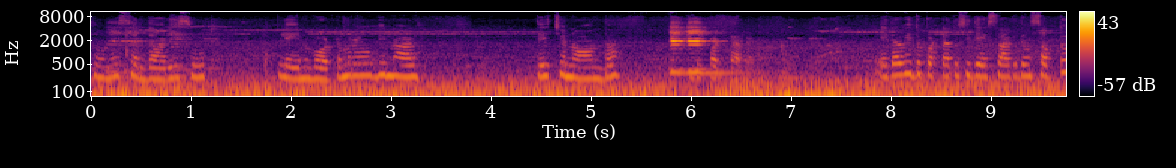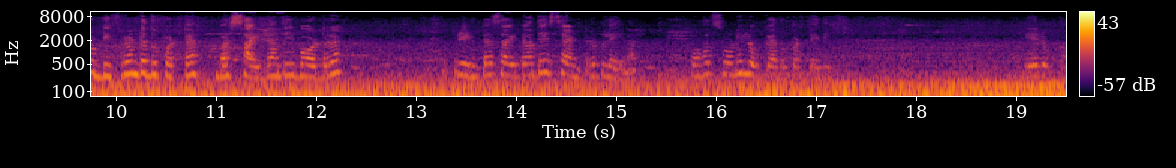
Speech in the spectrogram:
ਸੋਹਣੇ ਸਰਦਾਰੀ ਸੂਟ ਪਲੇਨ ਬਾਟਮ ਰਹੂਗੀ ਨਾਲ। ਤੇ ਚਨੌਨ ਦਾ ਦੁਪੱਟਾ ਰਹੇਗਾ ਇਹਦਾ ਵੀ ਦੁਪੱਟਾ ਤੁਸੀਂ ਦੇਖ ਸਕਦੇ ਹੋ, ਸਭ ਤੋਂ ਡਿਫਰੈਂਟ ਦੁਪੱਟਾ ਬਸ ਸਾਈਡਾਂ ਤੇ ਹੀ ਬਾਰਡਰ ਹੈ। ਪ੍ਰਿੰਟ ਹੈ, ਸਾਈਡਾਂ ਤੇ ਸੈਂਟਰ ਪਲੇਨ ਹੈ। ਬਹੁਤ ਸੋਹਣੀ ਲੁੱਕ ਹੈ ਦੁਪੱਟੇ ਦੀ। ਇਹ ਲੁੱਕ ਆ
